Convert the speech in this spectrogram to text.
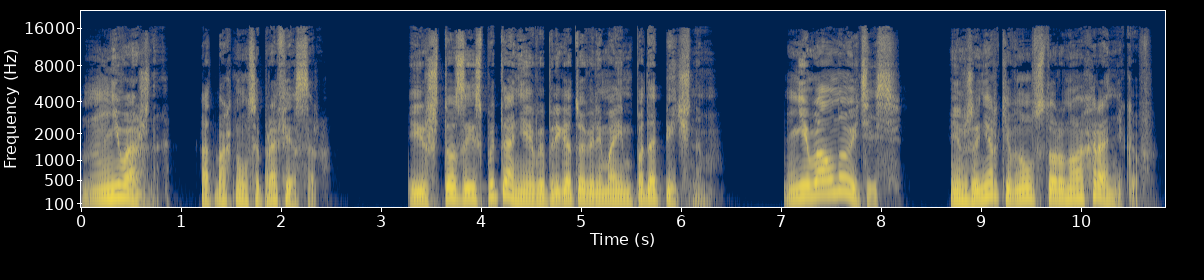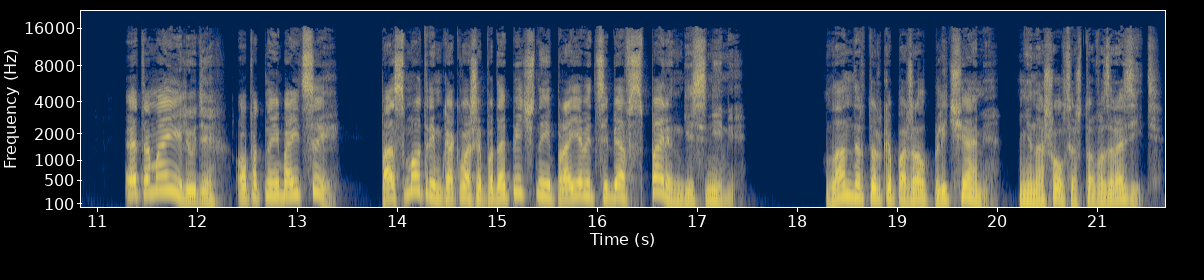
«Неважно», — отмахнулся профессор. «И что за испытания вы приготовили моим подопечным?» «Не волнуйтесь», — инженер кивнул в сторону охранников. «Это мои люди, опытные бойцы. Посмотрим, как ваши подопечные проявят себя в спарринге с ними». Ландер только пожал плечами, не нашелся, что возразить.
